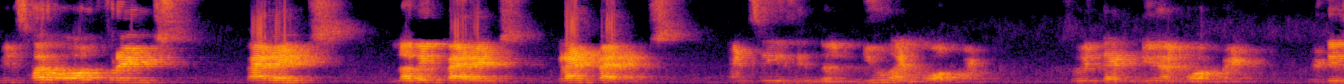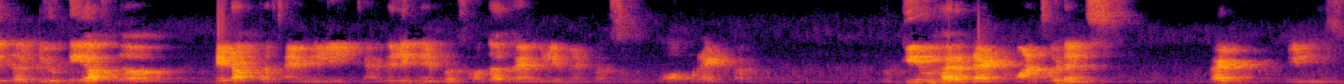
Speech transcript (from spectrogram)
means her all friends parents loving parents grandparents and she is in the new environment. So in that new environment it is the duty of the head of the family family members other family members to cooperate her to give her that confidence but in this,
